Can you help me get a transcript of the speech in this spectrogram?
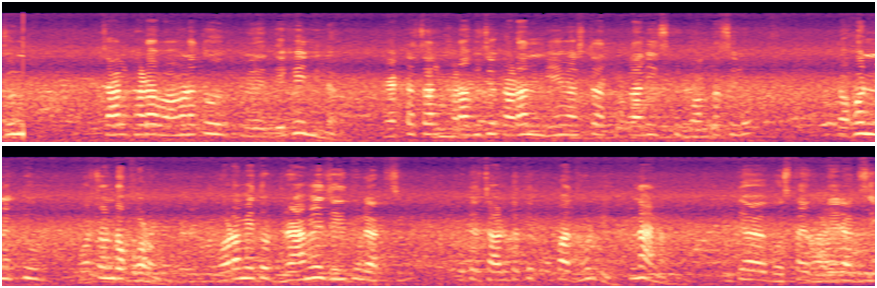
জুন চাল খারাপ আমরা তো দেখেই নিলাম। একটা চাল খারাপ হয়েছে কারণ মে মাসটা টোটালি স্কুল বন্ধ ছিল। তখন একটু প্রচণ্ড গরম। গরমে তো ড্রামে যেহেতু রাখছি ওটা চালটাতে পোকা ধরবে? না না, এটা বস্তায় ভরে রাখছি।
